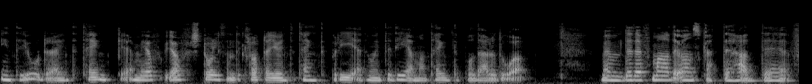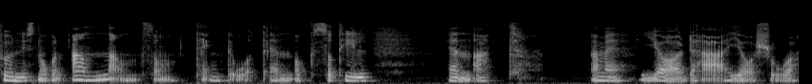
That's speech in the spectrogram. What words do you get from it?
inte gjorde det, inte tänker. Men jag, jag förstår liksom, det är klart att jag inte tänkte på det. Det var inte det man tänkte på där och då. Men det är därför man hade önskat att det hade funnits någon annan som tänkte åt en också till en att ja men gör det här, gör så.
